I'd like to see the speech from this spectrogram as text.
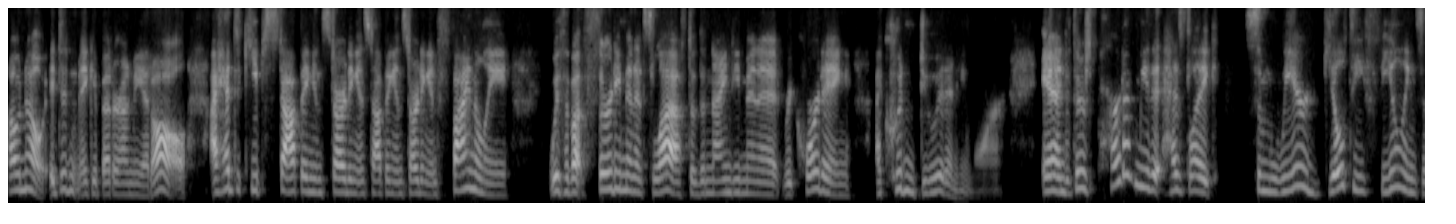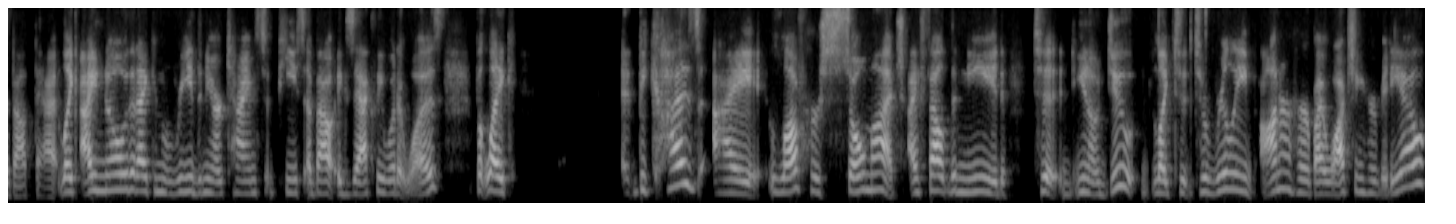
Oh no, it didn't make it better on me at all. I had to keep stopping and starting and stopping and starting. And finally, with about 30 minutes left of the 90 minute recording, I couldn't do it anymore. And there's part of me that has like, some weird guilty feelings about that. Like I know that I can read the New York Times piece about exactly what it was, but like eh, because I love her so much, I felt the need to, you know, do like to to really honor her by watching her video,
